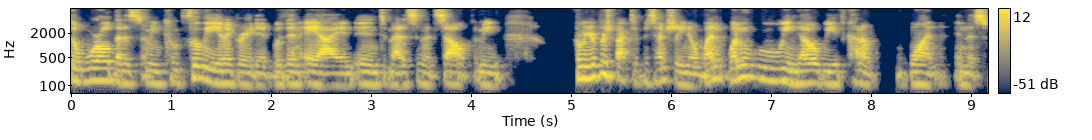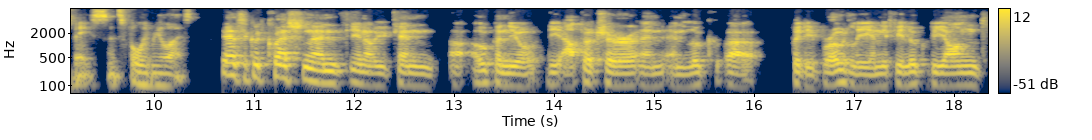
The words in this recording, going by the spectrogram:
the world that is, I mean, completely integrated within AI and, into medicine itself? I mean, from your perspective, potentially, you know, when when will we know we've kind of won in this space? It's fully realized. Yeah, it's a good question, and you know, you can uh, open your the aperture and and look uh, pretty broadly. And if you look beyond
